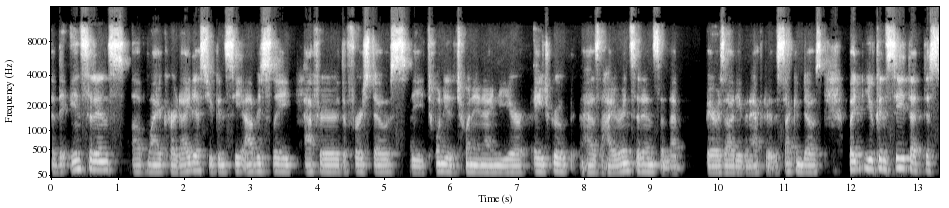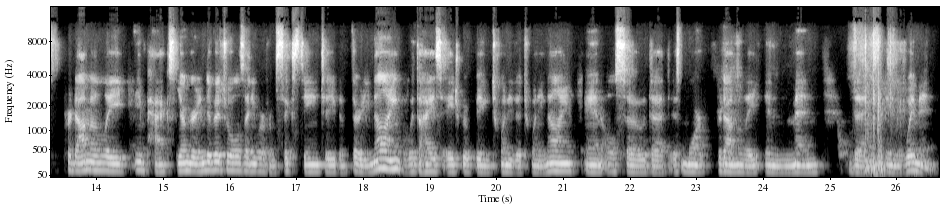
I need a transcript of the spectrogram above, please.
the incidence of myocarditis. You can see obviously after the first dose, the 20 to 29 year age group has the higher incidence, and that bears out even after the second dose. But you can see that this predominantly impacts younger individuals, anywhere from 16 to even 39, with the highest age group being 20 to 29, and also that is more predominantly in men than in women.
